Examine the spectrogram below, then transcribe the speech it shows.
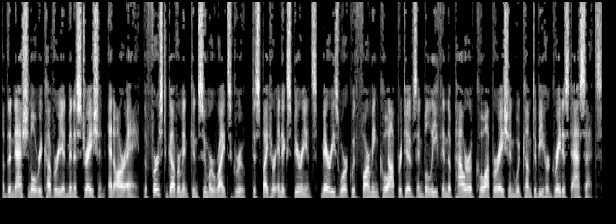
of the National Recovery Administration the first government consumer rights group. Despite her inexperience, Mary's work with farming cooperatives and belief in the power of cooperation would come to be her greatest assets.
